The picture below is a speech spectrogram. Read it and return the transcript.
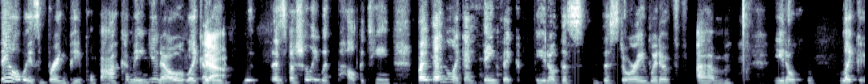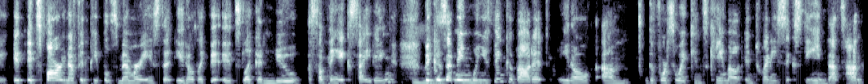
they always bring people back. I mean, you know, like, I mean, with, especially with Palpatine. But then, like, I think, like, you know, this, the story would have, um, you know, like it, it's far enough in people's memories that you know like it's like a new something exciting Mhm. because i mean when you think about it you know um the force awakens came out in 2016 that's on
